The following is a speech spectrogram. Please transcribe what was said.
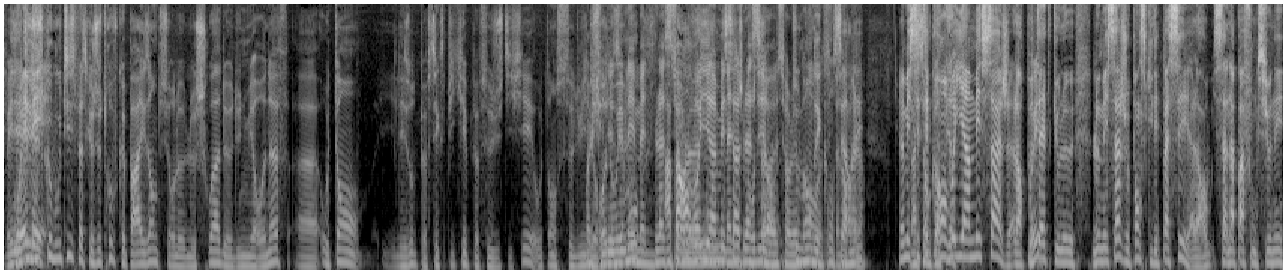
mais il a été jusqu'au boutiste parce que je trouve que par exemple sur le, le choix de, du numéro 9 autant les autres peuvent s'expliquer, peuvent se justifier, autant celui de Renaud et à part envoyer un message pour dire sur tout le monde est concerné. Mais bah, c'était pour envoyer un message. Alors peut-être que le, le, message, je pense qu'il est passé. Alors ça n'a pas fonctionné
